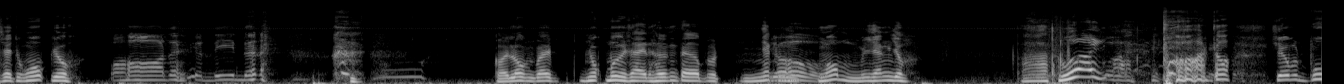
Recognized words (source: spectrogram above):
ใส่ถุงงกอยู่ปอดเลยดีเด้อคอยลงไปยกมือใส่เทิงเติบยักโย่งมมียังอยู่ปาดเฮ้ยปาดโตเชื่อมันปู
